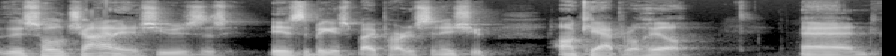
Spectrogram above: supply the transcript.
this whole China issue is, is the biggest bipartisan issue on Capitol Hill. And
